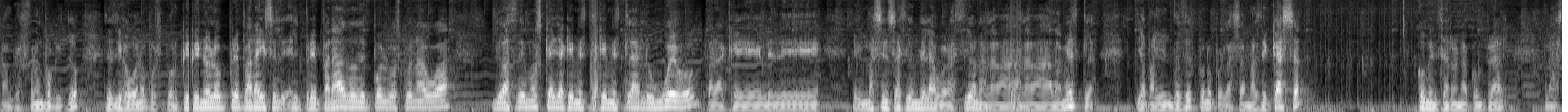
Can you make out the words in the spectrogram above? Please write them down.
aunque fuera un poquito. Entonces dijo, bueno, pues ¿por qué no lo preparáis el, preparado de polvos con agua? Lo hacemos que haya que, mezclarle un huevo para que le dé más sensación de elaboración a la, mezcla. Y a partir de entonces, bueno, pues las amas de casa comenzaron a comprar las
